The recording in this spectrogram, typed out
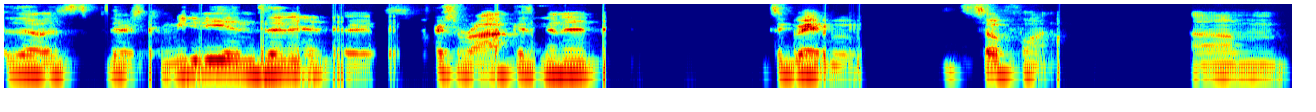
there's there's comedians in it. There's Chris Rock is in it. It's a great movie. It's so fun. Um,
